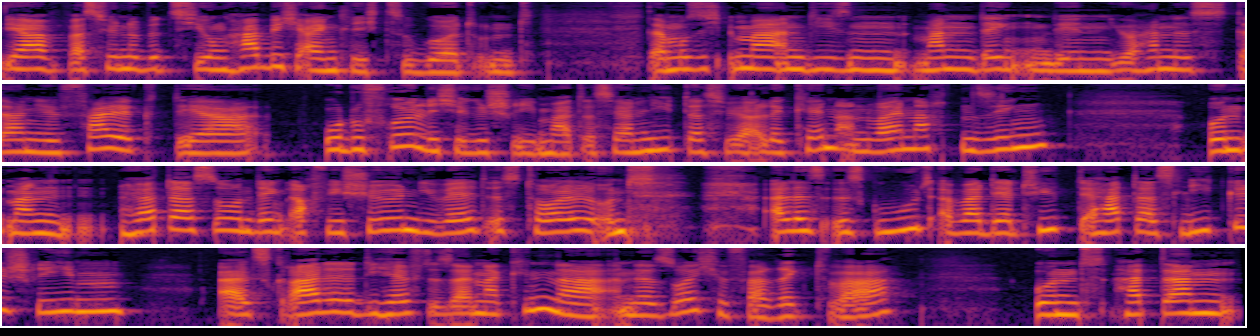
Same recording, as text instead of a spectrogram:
ja, was für eine Beziehung habe ich eigentlich zu Gott. Und da muss ich immer an diesen Mann denken, den Johannes Daniel Falk, der O du Fröhliche geschrieben hat. Das ist ja ein Lied, das wir alle kennen, an Weihnachten singen. Und man hört das so und denkt, ach, wie schön, die Welt ist toll und alles ist gut. Aber der Typ, der hat das Lied geschrieben, als gerade die Hälfte seiner Kinder an der Seuche verreckt war und hat dann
